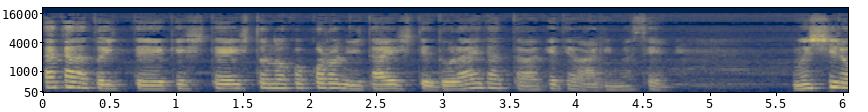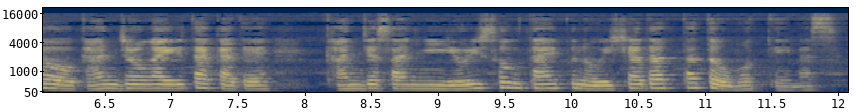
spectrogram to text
だからといって決して人の心に対してドライだったわけではありません。むしろ感情が豊かで患者さんに寄り添うタイプの医者だったと思っています。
